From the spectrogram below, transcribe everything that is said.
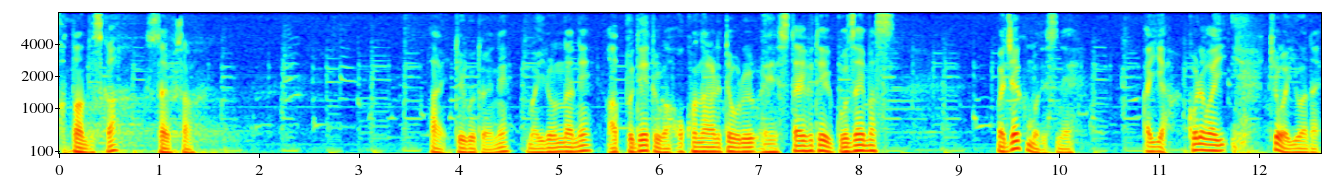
あったんですか？スタイフさん。はい、ということでね、まあ、いろんなね、アップデートが行われておる、えー、スタイフでございます。まあ、ジャックもですね、あ、いや、これは今日は言わない。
